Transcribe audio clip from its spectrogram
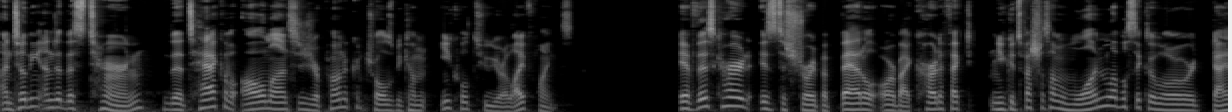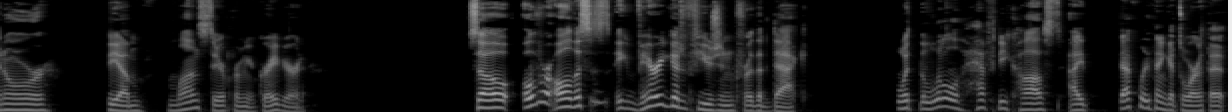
Until the end of this turn, the attack of all monsters your opponent controls become equal to your life points. If this card is destroyed by battle or by card effect, you could special summon one level 6 or lower Dinorphia monster from your graveyard. So, overall, this is a very good fusion for the deck. With the little hefty cost, I definitely think it's worth it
